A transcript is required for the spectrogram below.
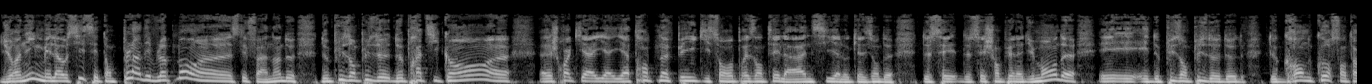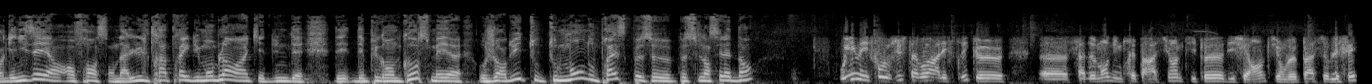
du running, mais là aussi c'est en plein développement, hein, Stéphane, hein, de, de plus en plus de, de pratiquants. euh, euh, je crois qu'il y a, y, a, y a 39 pays qui sont représentés là à Annecy à l'occasion de, de, ces, de ces championnats du monde, et, et de plus en plus de, de, de grandes courses sont organisées en, en France. On a l'ultra trail du Mont Blanc, hein, qui est d'une des, des, des plus grandes courses, mais euh, aujourd'hui tout, tout le monde ou presque peut se, peut se lancer là-dedans? Oui, mais il faut juste avoir à l'esprit que euh, ça demande une préparation un petit peu différente si on veut pas se blesser.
